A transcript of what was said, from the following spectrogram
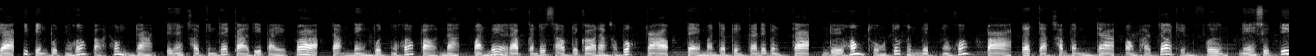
จาที่เป็นบุตรของข้างเปล่าเท่านั้นดังนั้นเขาจึงได้กล่าวที่ไปว่าตำแหน่งบุตรของข้างเปล่านั้นมันไม่รับการทดสอบโดยกองทางของพวกเราแต่มันจะเป็นการดำเนินการโดยห้องโถงต้นกำเนิดของข้างป่าและจากคำบรรดาของพระเจ้าเทียนเฟิงในสุดที่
